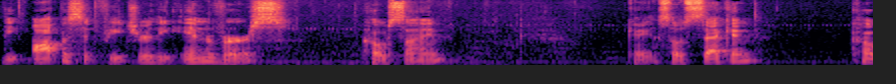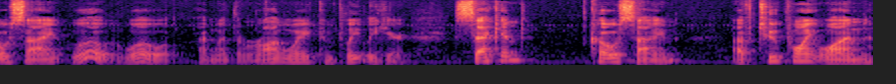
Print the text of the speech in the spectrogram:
the opposite feature, the inverse cosine. Okay, so second cosine, whoa, whoa, I went the wrong way completely here. Second cosine of 2.1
